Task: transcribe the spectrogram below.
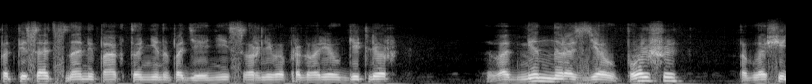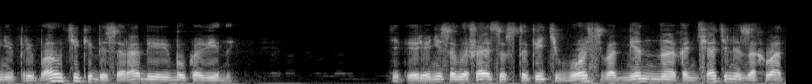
подписать с нами пакт о ненападении, сварливо проговорил Гитлер, в обмен на раздел Польши, поглощение Прибалтики, Бессарабии и Буковины. Теперь они соглашаются вступить в ось в обмен на окончательный захват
